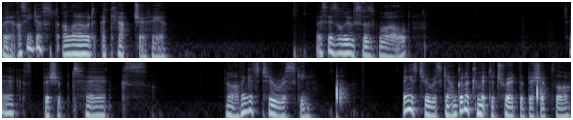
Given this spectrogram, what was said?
Wait, has he just allowed a capture here? This is loose as well takes, bishop takes. No, I think it's too risky. I think it's too risky. I'm going to commit to trade the bishop though.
